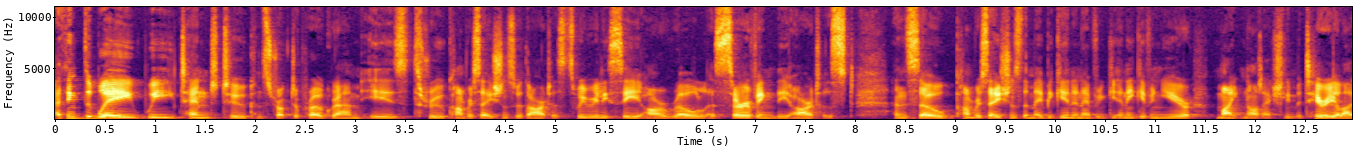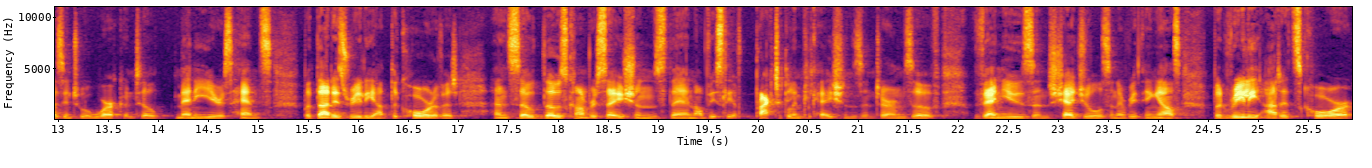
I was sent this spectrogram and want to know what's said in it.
I think the way we tend to construct a program is through conversations with artists. We really see our role as serving the artist. And so conversations that may begin in every any given year might not actually materialize into a work until many years hence. But that is really at the core of it. And so those conversations then obviously have practical implications in terms of venues and schedules and everything else. But really at its core,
